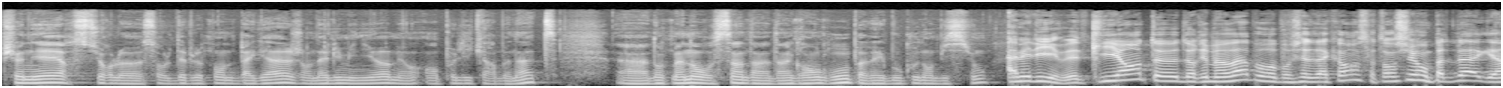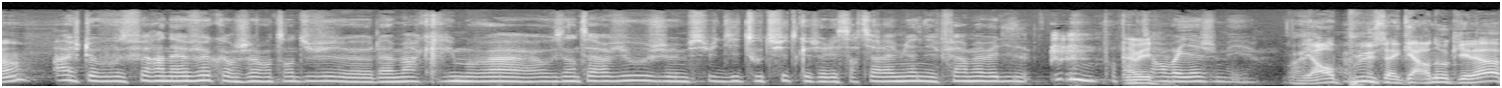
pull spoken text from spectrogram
pionnière sur le, sur le développement de bagages en aluminium et en, en polycarbonate. Euh, donc maintenant au sein d'un grand groupe avec beaucoup d'ambition. Amélie, vous êtes cliente de Rimova pour vos prochaines vacances? Attention, pas de blague, hein Ah, je dois vous faire un aveu, quand j'ai entendu la marque Rimowa aux interviews, je me suis dit tout de suite que j'allais sortir la mienne et faire ma valise pour partir Ah oui. en voyage, mais Et en plus, avec Arnaud qui est là,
